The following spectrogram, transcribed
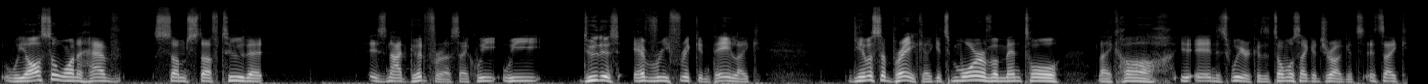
we also want to have some stuff too that is not good for us. Like we we do this every freaking day like give us a break. Like it's more of a mental like oh, and it's weird because it's almost like a drug. It's it's like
